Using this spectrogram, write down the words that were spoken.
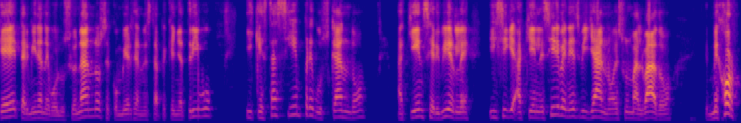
que terminan evolucionando, se convierten en esta pequeña tribu y que está siempre buscando a quién servirle y sigue a quien le sirven es villano, es un malvado, mejor.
